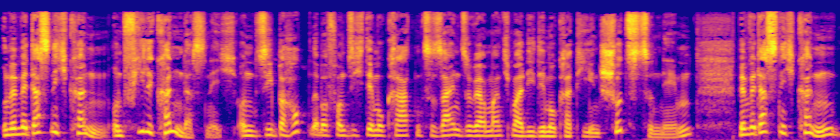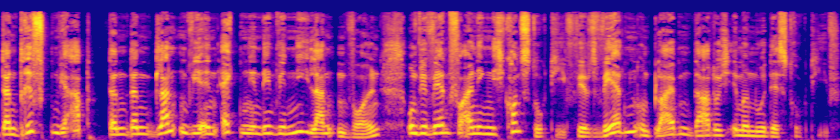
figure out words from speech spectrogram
Und wenn wir das nicht können, und viele können das nicht, und sie behaupten aber von sich Demokraten zu sein, sogar manchmal die Demokratie in Schutz zu nehmen, wenn wir das nicht können, dann driften wir ab, dann, dann landen wir in Ecken, in denen wir nie landen wollen, und wir werden vor allen Dingen nicht konstruktiv. Wir werden und bleiben dadurch immer nur destruktiv.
